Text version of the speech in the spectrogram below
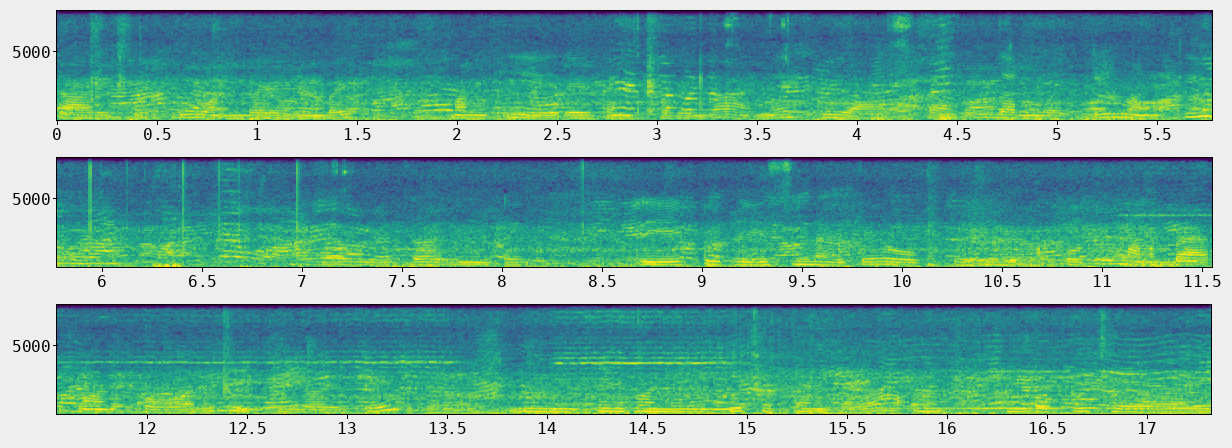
సారీస్ ఇప్పుడు వన్ బై వన్ బై. మనకి ఏ రేట్ ఎంత పడిందో ఆయన ఇప్పుడు వేస్తారు దాన్ని బట్టి మనకి అలా ఉంటా ఉంటాయి రేటు వేసిన అయితే ఓకే లేకపోతే మనం బ్యాక్ మాడుకోవాలి. వీటిలో అయితే ఇది ఇదిగోండి మీకు చెప్పాను కదా ఉమ్, చేయాలి.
